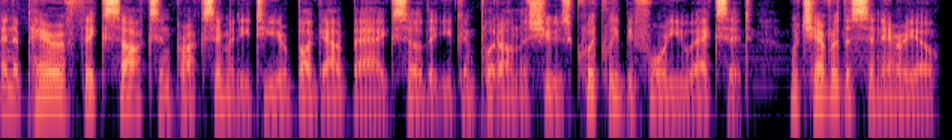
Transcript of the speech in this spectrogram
and a pair of thick socks in proximity to your bug out bag so that you can put on the shoes quickly before you exit. Whichever the scenario,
